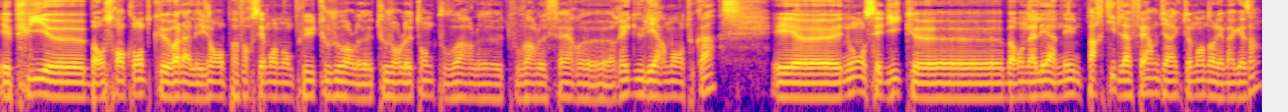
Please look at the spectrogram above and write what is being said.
et puis bah, on se rend compte que voilà les gens n'ont pas forcément non plus toujours le toujours le temps de pouvoir le de pouvoir le faire régulièrement en tout cas. Et euh, nous, on s'est dit que bah, on allait amener une partie de la ferme directement dans les magasins.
